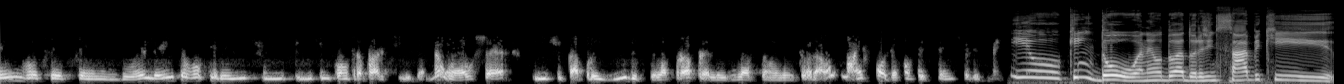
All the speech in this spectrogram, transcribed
em você sendo eleito, eu vou querer isso, isso, isso em contrapartida. Não é o certo, isso está proibido pela própria legislação eleitoral, mas pode acontecer, infelizmente. E o quem doa, né? O doador, a gente sabe que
